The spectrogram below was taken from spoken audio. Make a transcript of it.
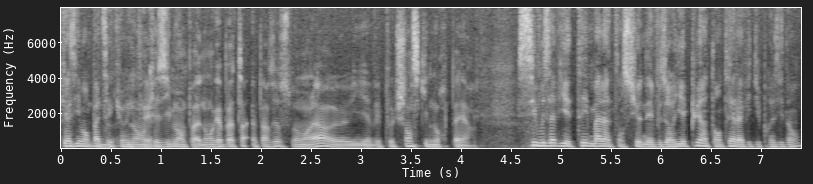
Quasiment pas de sécurité. Non, quasiment pas. Donc à partir de ce moment-là, euh, il y avait peu de chances qu'il nous repère. Si vous aviez été mal intentionné, vous auriez pu intenter à la vie du président?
